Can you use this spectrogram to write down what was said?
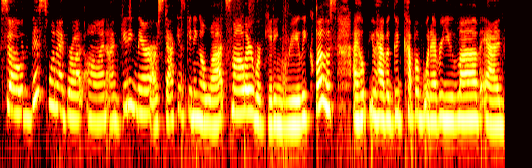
so this one I brought on, I'm getting there. Our stack is getting a lot smaller. We're getting really close. I hope you have a good cup of whatever you love and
